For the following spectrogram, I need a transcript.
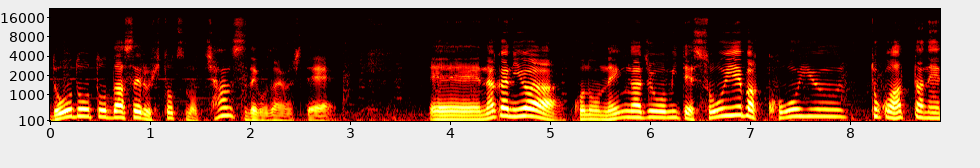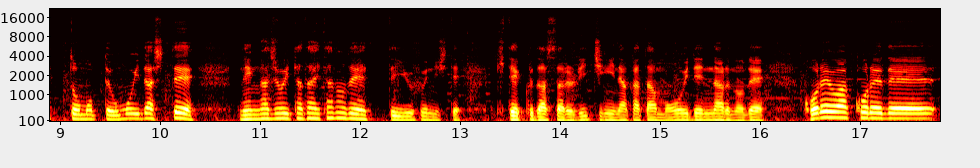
堂々と出せる一つのチャンスでございまして、えー、中にはこの年賀状を見てそういえばこういうとこあったねと思って思い出して年賀状いただいたのでっていう風にして来てくださる律儀な方もおいでになるのでこれはこれで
